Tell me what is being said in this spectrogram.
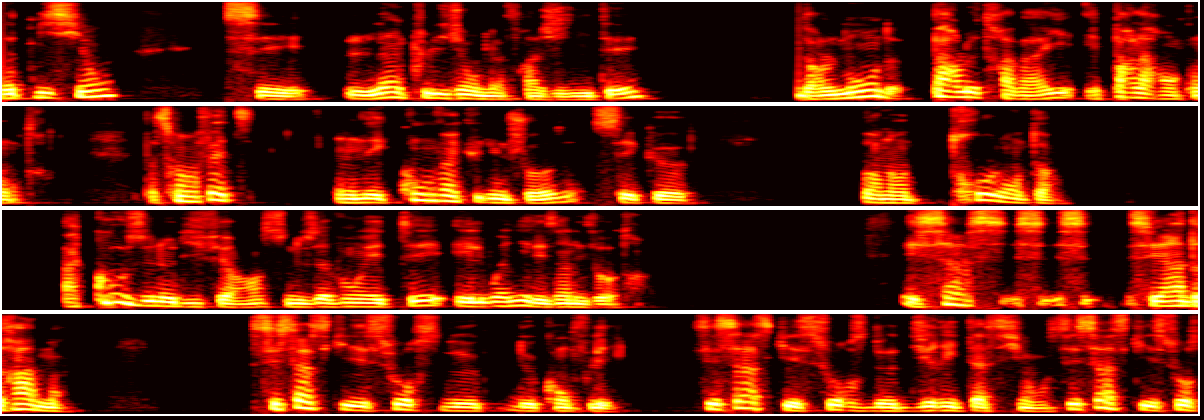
Notre mission, c'est l'inclusion de la fragilité dans le monde par le travail et par la rencontre. Parce qu'en fait, on est convaincu d'une chose, c'est que pendant trop longtemps, à cause de nos différences, nous avons été éloignés les uns des autres. Et ça, c'est un drame. C'est ça ce qui est source de, conflit. C'est ça ce qui est source d'irritation. C'est ça ce qui est source.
